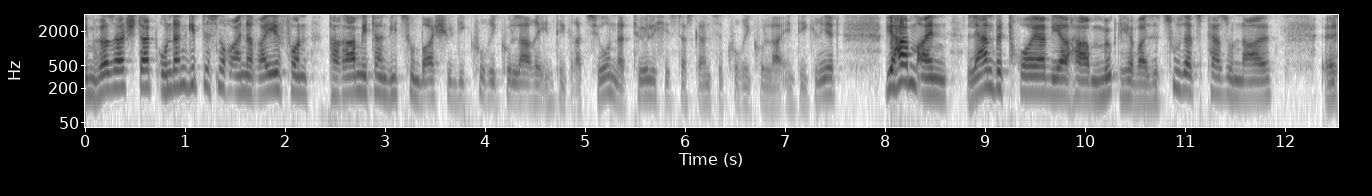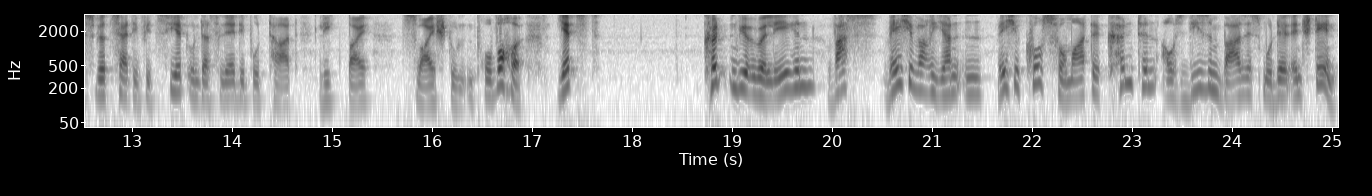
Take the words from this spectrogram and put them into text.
im Hörsaal statt. Und dann gibt es noch eine Reihe von Parametern, wie zum Beispiel die curriculare Integration. Natürlich ist das Ganze curricular integriert. Wir haben einen Lernbetreuer, wir haben möglicherweise Zusatzpersonal. Es wird zertifiziert und das Lehrdeputat liegt bei zwei Stunden pro Woche. Jetzt könnten wir überlegen, was, welche Varianten, welche Kursformate könnten aus diesem Basismodell entstehen.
